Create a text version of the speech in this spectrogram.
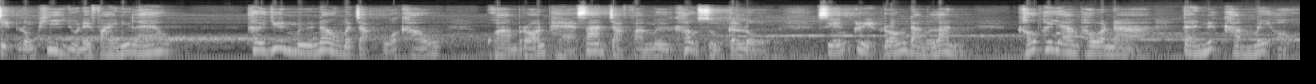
จิตหลวงพี่อยู่ในไฟนี้แล้ว เธอยื่นมือเน่ามาจับหัวเขา ความร้อนแผ่ซ่านจากฝ่ามือเข้าสู่กะโหลก เสียงกรีดร้องดังลั่น เขาพยายามภาวนา แต่นึกคำไม่ออก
